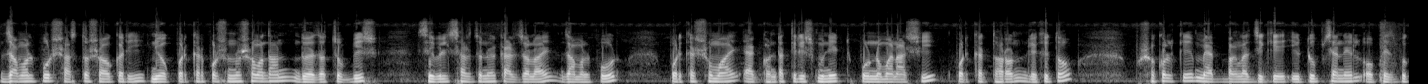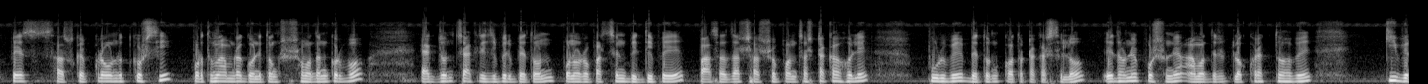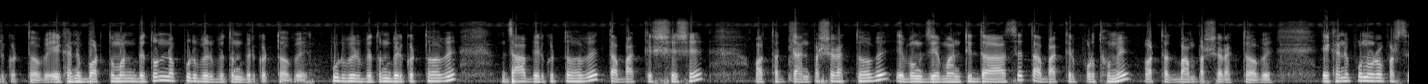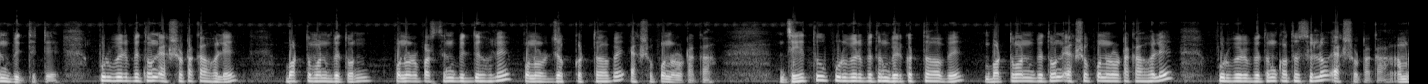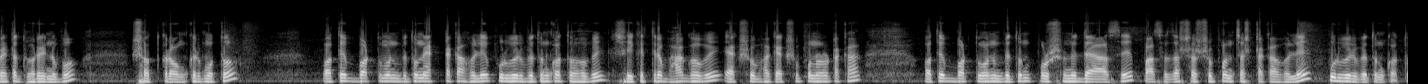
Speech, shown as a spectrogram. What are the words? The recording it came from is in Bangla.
জামালপুর স্বাস্থ্য সহকারী নিয়োগ পরীক্ষার প্রশ্ন সমাধান দু হাজার চব্বিশ সিভিল সার্জনের কার্যালয় জামালপুর। পরীক্ষার সময় এক ঘণ্টা তিরিশ মিনিট পূর্ণমান আশি পরীক্ষার ধরন লিখিত। সকলকে math Bangla GK YouTube channel ও ফেসবুক পেজ সাবস্ক্রাইব করে অনুরোধ করছি। প্রথমে আমরা গণিত অংশ সমাধান করব। একজন চাকরিজীবীর বেতন পনেরো পার্সেন্ট বৃদ্ধি পেয়ে পাঁচ হাজার সাতশো পঞ্চাশ টাকা হলে পূর্বে বেতন কত টাকা ছিল? এ ধরনের প্রশ্নে আমাদের লক্ষ্য রাখতে হবে। কি বের করতে হবে? এখানে বর্তমান বেতন না পূর্বের বেতন বের করতে হবে? পূর্বের বেতন বের করতে হবে, যা বের করতে হবে তা বাক্যের শেষে অর্থাৎ ডান পাশে রাখতে হবে এবং যে মানটি দেওয়া আছে তা বাক্যের প্রথমে অর্থাৎ বাম পাশে রাখতে হবে। এখানে পনেরো পার্সেন্ট বৃদ্ধিতে। পূর্বের বেতন একশো টাকা হলে বর্তমান বেতন পনেরো পার্সেন্ট বৃদ্ধি হলে পনেরো যোগ করতে হবে একশো পনেরো টাকা। যেহেতু পূর্বের বেতন বের করতে হবে, বর্তমান বেতন একশো পনেরো টাকা হলে পূর্বের বেতন কত ছিল? একশো টাকা। আমরা এটা ধরে নেব। শতকরা অঙ্কের মতো। অতএব বর্তমান বেতন এক টাকা হলে পূর্বের বেতন কত হবে? সেই ক্ষেত্রে ভাগ হবে একশো ভাগ একশো পনেরো টাকা। অতএব বর্তমান বেতন প্রশ্নে দেওয়া আছে পাঁচ হাজার সাতশো পঞ্চাশ টাকা হলে পূর্বের বেতন কত?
